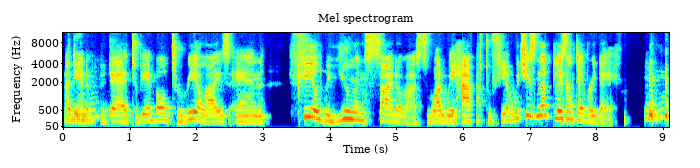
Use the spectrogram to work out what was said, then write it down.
at mm-hmm. the end of mm-hmm. the day to be able to realize and feel the human side of us what we have to feel which is not pleasant every day mm-hmm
